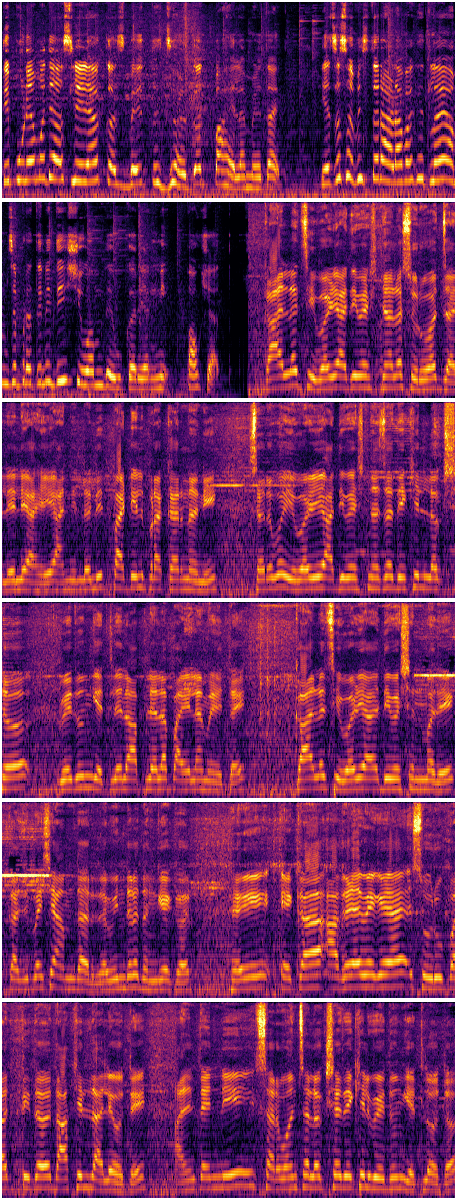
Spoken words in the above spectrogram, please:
ते पुण्यामध्ये असलेल्या कसबेत झळकत पाहायला मिळत आहेत याचा सविस्तर आढावा घेतलाय आमचे प्रतिनिधी शिवम देवकर यांनी. पाहुयात. कालच हिवाळी अधिवेशनाला सुरुवात झालेली आहे आणि ललित पाटील प्रकरणाने सर्व हिवाळी अधिवेशनाचं देखील लक्ष वेधून घेतलेलं आपल्याला पाहायला मिळतं आहे कालच हिवाळी अधिवेशनमध्ये कसब्याचे आमदार रवींद्र धंगेकर हे एका आगळ्या वेगळ्या स्वरूपात तिथं दाखल झाले होते आणि त्यांनी सर्वांचं लक्ष देखील वेधून घेतलं होतं.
